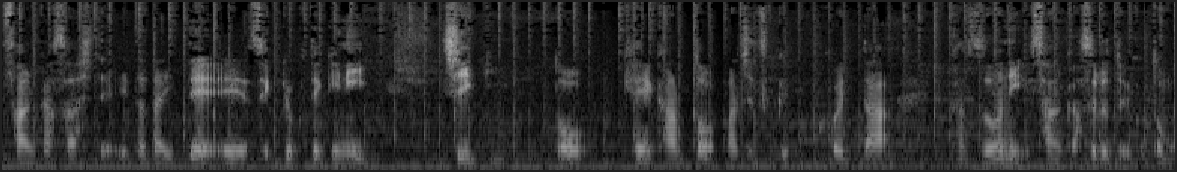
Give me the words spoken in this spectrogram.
参加させていただいて、えー積極的に地域と景観と街づくり、こういった活動に参加するということも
